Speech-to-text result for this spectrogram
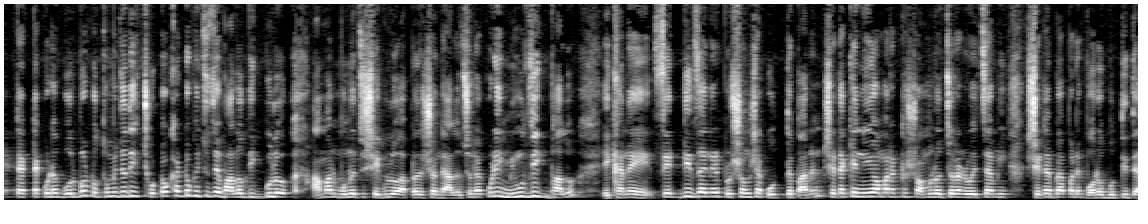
একটা একটা করে বলব, প্রথমে যদি ছোটোখাটো কিছু যে ভালো দিকগুলো আমার মনে হচ্ছে, সেগুলো আপনাদের সঙ্গে আলোচনা করি। মিউজিক ভালো, এখানে সেট ডিজাইনের প্রশংসা করতে পারেন, সেটাকে নিয়েও আমার একটা সমালোচনা রয়েছে, আমি সেটার ব্যাপারে পরবর্তীতে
